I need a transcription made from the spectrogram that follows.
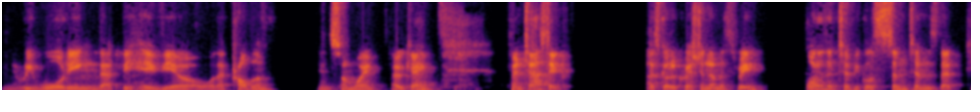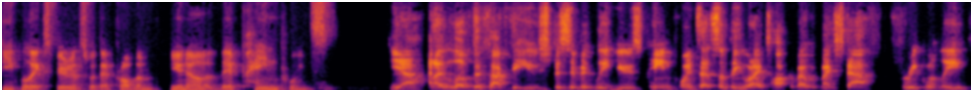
rewarding that behavior or that problem in some way? Okay, fantastic. Let's go to question number three. What are the typical symptoms that people experience with that problem? You know, their pain points. Yeah, I love the fact that you specifically use pain points. That's something what I talk about with my staff frequently.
